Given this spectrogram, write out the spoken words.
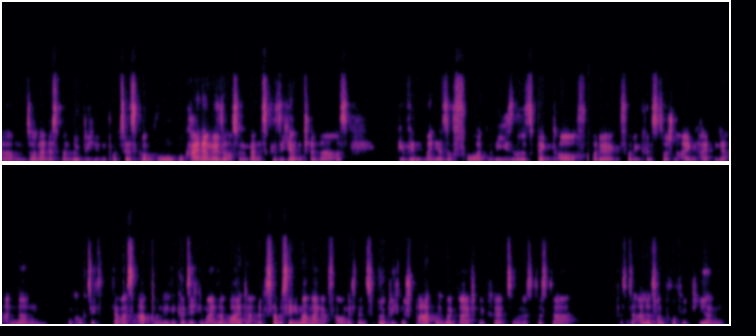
Ähm, sondern dass man wirklich in einen Prozess kommt, wo, wo keiner mehr so auf so einem ganz gesicherten Terrain ist, gewinnt man ja sofort einen riesen Respekt auch vor, der, vor den künstlerischen Eigenheiten der anderen und guckt sich da was ab und entwickelt sich gemeinsam weiter. Also das war bisher immer meine Erfahrung, dass wenn es wirklich eine spartenübergreifende Kreation ist, dass da, dass da alle von profitieren.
